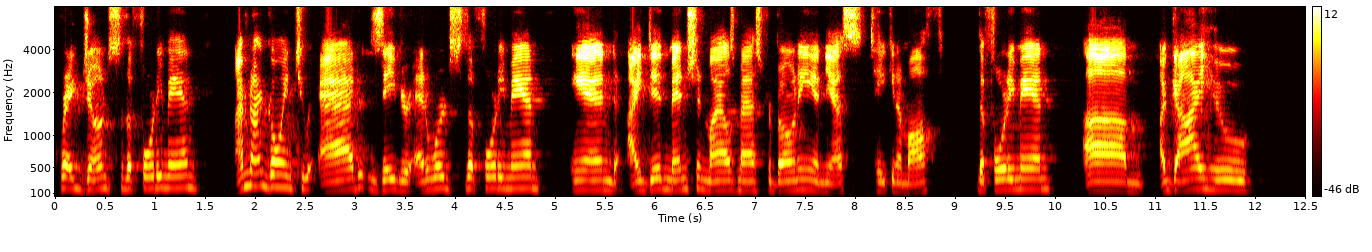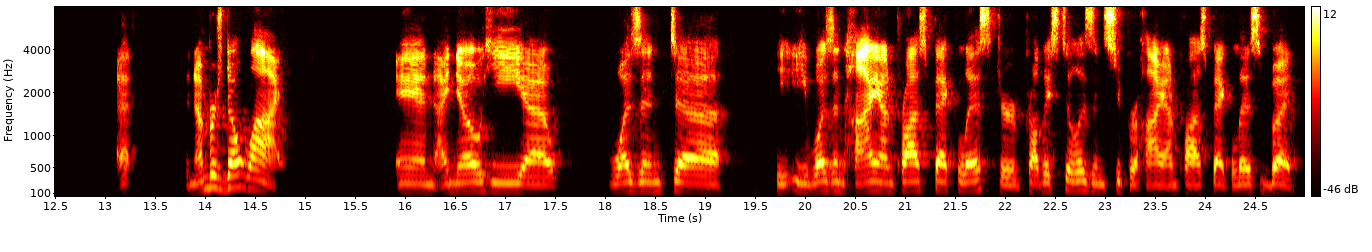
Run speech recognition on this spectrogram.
Greg Jones to the 40 man. I'm not going to add Xavier Edwards to the 40 man. And I did mention Miles Mastrobuoni, and yes, taking him off the 40 man. Um, a guy who uh, the numbers don't lie. And I know he uh, wasn't uh, he, he, wasn't high on prospect list, or probably still isn't super high on prospect list, but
